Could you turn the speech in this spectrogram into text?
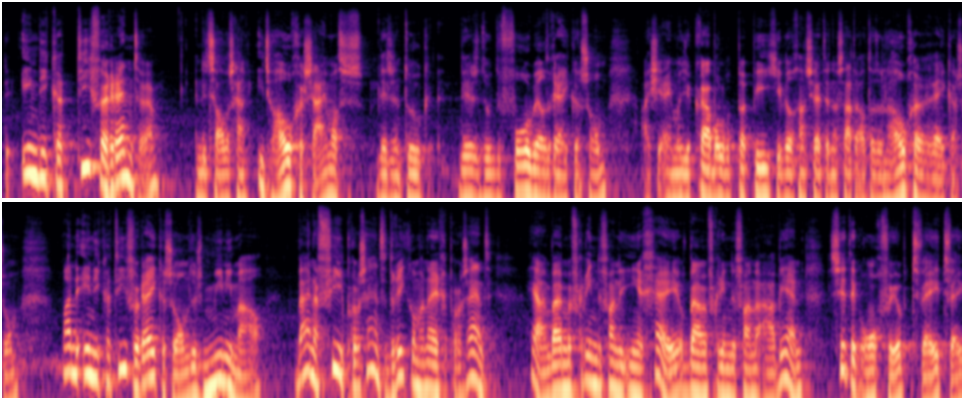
De indicatieve rente, en dit zal waarschijnlijk iets hoger zijn, want dit is natuurlijk, dit is natuurlijk de voorbeeldrekensom. Als je eenmaal je krabbel op het papiertje wil gaan zetten, dan staat er altijd een hogere rekensom. Maar de indicatieve rekensom, dus minimaal, bijna 4%, 3,9%. Ja, en bij mijn vrienden van de ING of bij mijn vrienden van de ABN zit ik ongeveer op 2, 2,1.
